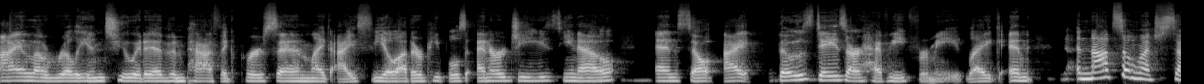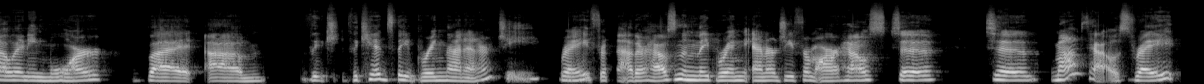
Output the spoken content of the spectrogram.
I'm a really intuitive, empathic person. Like I feel other people's energies, you know? And so I, those days are heavy for me. Like, and, and not so much so anymore, but, um, the, the kids, they bring that energy, right? From the other house. And then they bring energy from our house to, to mom's house, right?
